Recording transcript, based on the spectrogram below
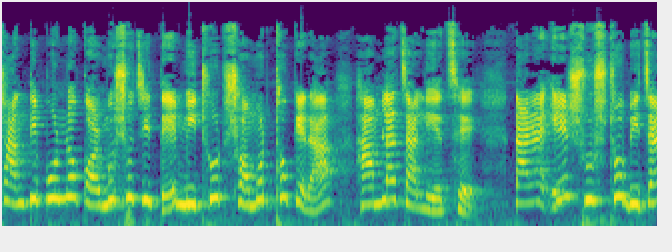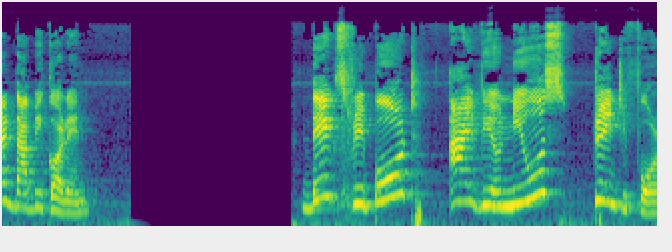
শান্তিপূর্ণ কর্মসূচিতে মিঠুর সমর্থকেরা হামলা চালিয়েছে। তারা এর সুষ্ঠু বিচার দাবি করেন। Desk report, IVO news twenty four.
